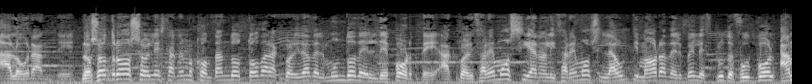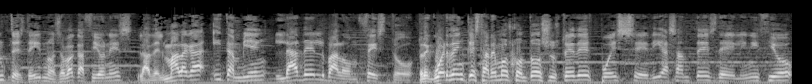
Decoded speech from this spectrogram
a lo grande. Nosotros hoy le estaremos contando toda la actualidad del mundo del deporte. Actualizaremos y analizaremos la última hora del Vélez Club de Fútbol antes de irnos de vacaciones, la del Málaga y también la del baloncesto. Recuerden que estaremos con todos ustedes pues eh, días antes del inicio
